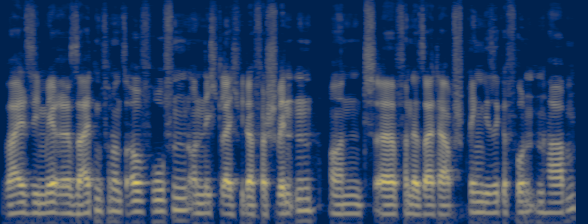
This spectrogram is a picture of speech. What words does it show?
weil sie mehrere Seiten von uns aufrufen und nicht gleich wieder verschwinden und äh, von der Seite abspringen, die sie gefunden haben.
